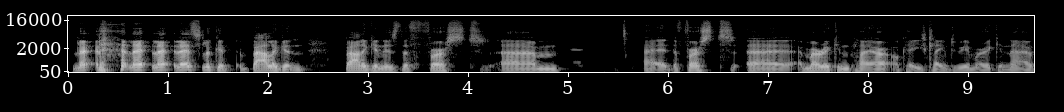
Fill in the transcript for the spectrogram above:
let, let, let, us look at Balogun. Balogun is the first um, uh, the first uh, American player. Okay, he's claimed to be American now,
